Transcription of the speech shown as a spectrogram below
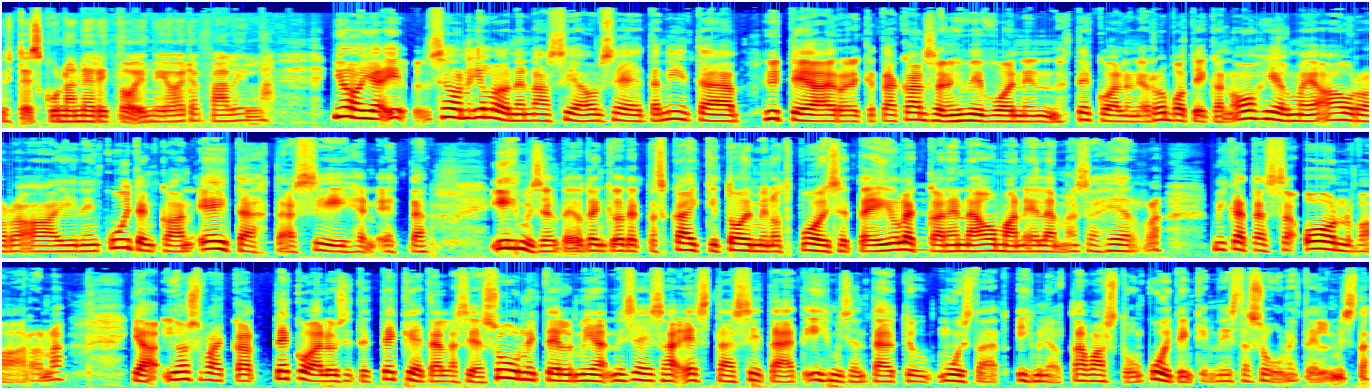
yhteiskunnan eri toimijoiden välillä. Joo, ja se on iloinen asia on se, että niin tämä HYTEAIRO, eli tämä kansallinen hyvinvoinnin tekoälyn ja robotiikan ohjelma ja Aurora AI, niin kuitenkaan ei tähtää siihen, että ihmiseltä jotenkin otettaisiin kaikki toiminnot pois, että ei olekaan enää oman elämänsä herra, mikä tässä on vaarana. Ja jos vaikka tekoäly sitten tekee tällaisia suunnitelmia, niin se ei saa estää sitä, että ihmisen täytyy muistaa, että ihminen ottaa vastuun kuitenkin niistä suunnitelmista.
